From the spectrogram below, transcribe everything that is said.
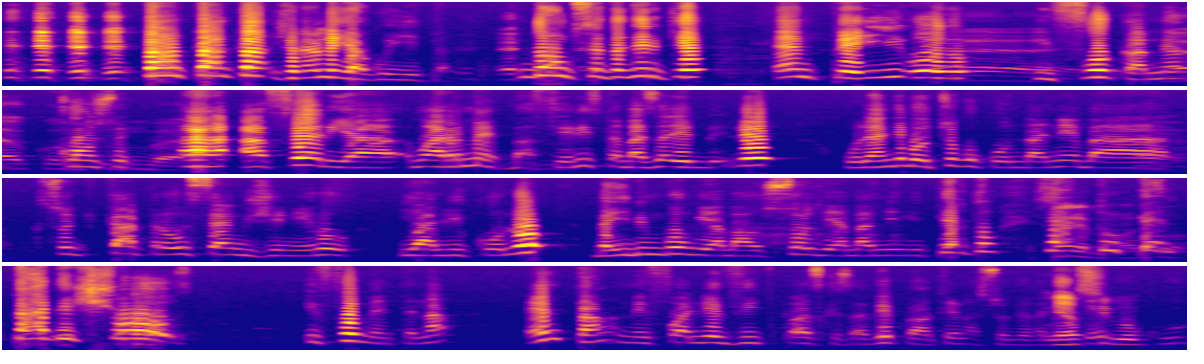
Tant tant tant général ya koyita. Donc c'est à dire que un pays oyo il faut quand même affaire ya armée bafieriste baza ebele olandi botya kokondane ba soki 4 ou 5 généraux ya likolo bayibi mbongo ya basolde ya bamilitaire donc il y a tout un tas de choses il faut maintenant un temps, mais il faut aller vite parce que ça fait partir de la souveraineté. Merci beaucoup.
